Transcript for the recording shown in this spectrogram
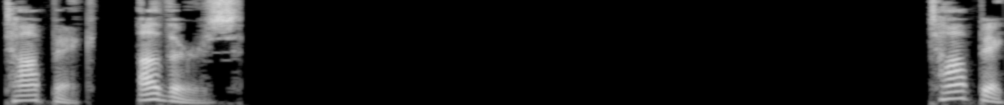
Topic: Others. Topic.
